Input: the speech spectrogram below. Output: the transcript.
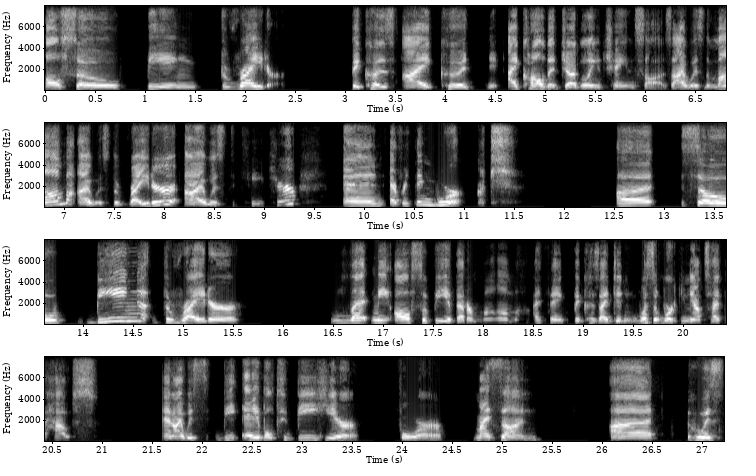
also being the writer because I could, I called it juggling chainsaws. I was the mom, I was the writer, I was the teacher, and everything worked. Uh, so being the writer let me also be a better mom, I think, because I didn't wasn't working outside the house. And I was be able to be here for my son, uh, who is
